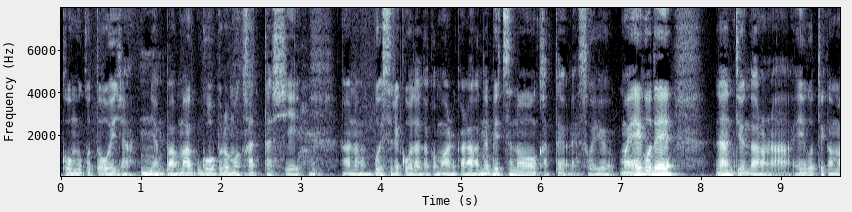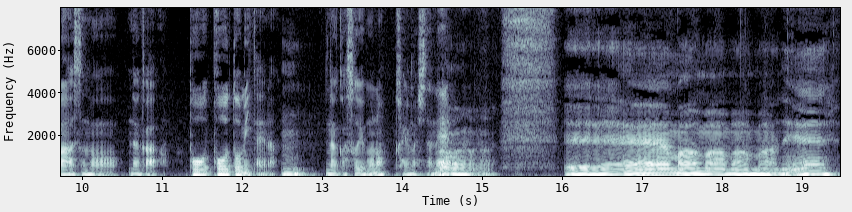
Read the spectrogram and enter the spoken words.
込むこと多いじゃん、うん。やっぱまあ GoPro も買ったし、あのボイスレコーダーとかもあるから、で別の買ったよねそういう、まあ、英語でなんて言うんだろうな。英語っていうかまあそのなんかポポートみたいな。うん。なんかそういうもの？買いましたね。はいはいはい。えー、まあまあまあまあね。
